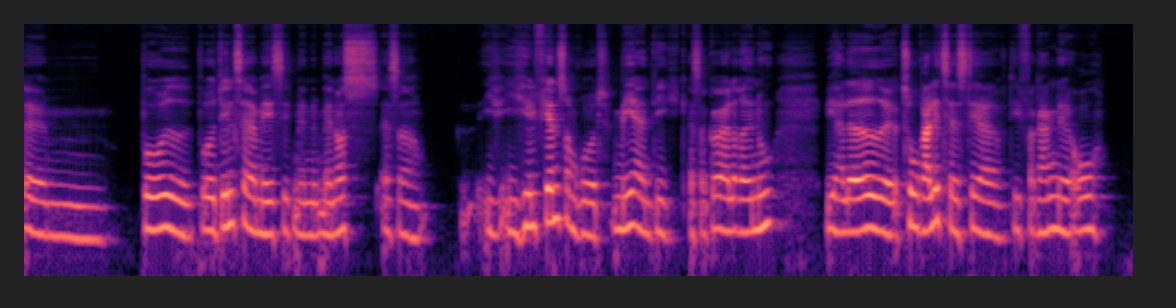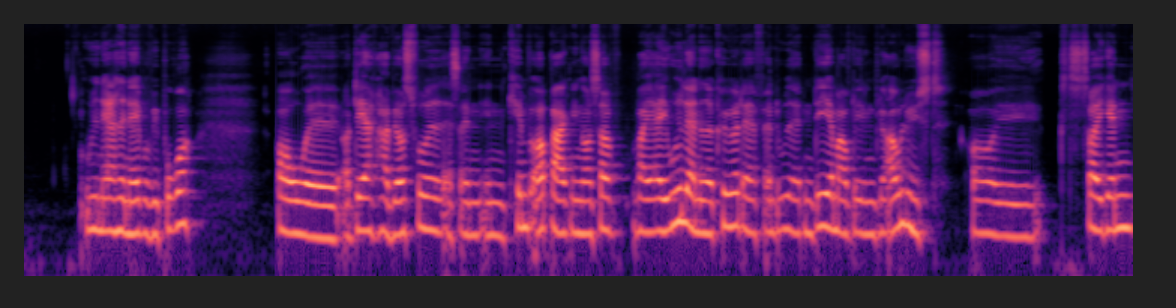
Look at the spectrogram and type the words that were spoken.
Øhm, både, både deltagermæssigt, men, men også altså, i, i hele fjendsområdet, mere end de altså, gør allerede nu. Vi har lavet øh, to rallytest her de forgangne år, ude i nærheden af, hvor vi bor. Og, øh, og der har vi også fået altså, en, en kæmpe opbakning, og så var jeg i udlandet og køre, da jeg fandt ud af, at den DM-afdeling blev aflyst. Og øh, så igen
